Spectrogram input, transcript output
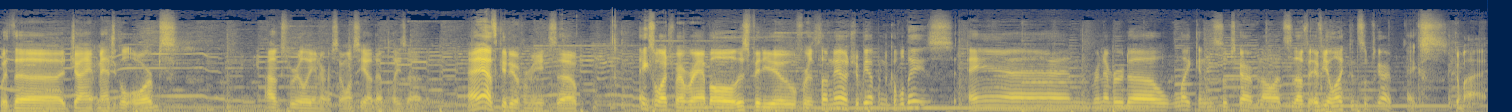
with the uh, giant magical orbs. That looks really interesting. I want to see how that plays out. And yeah, that's gonna do it for me. So, thanks for watching my ramble. This video for the thumbnail should be up in a couple days. And remember to like and subscribe and all that stuff if you liked and subscribe. Thanks. Goodbye.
